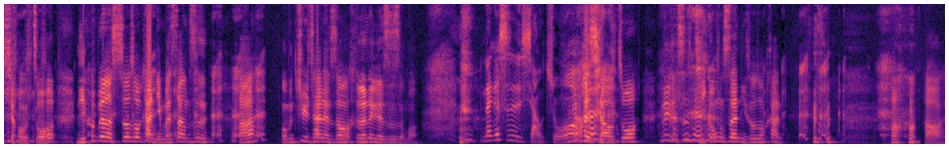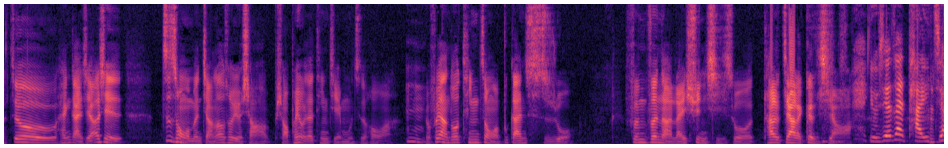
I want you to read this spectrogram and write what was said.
小酌，你要不要说说看？你们上次啊，我们聚餐的时候喝那个是什么？那个是小酌，小酌，那个是几公升？你说说看。好，就很感谢，而且自从我们讲到说有小小朋友在听节目之后啊，嗯，有非常多听众啊不甘示弱。纷纷啊来讯息说他的家的更小啊，有些在胎教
